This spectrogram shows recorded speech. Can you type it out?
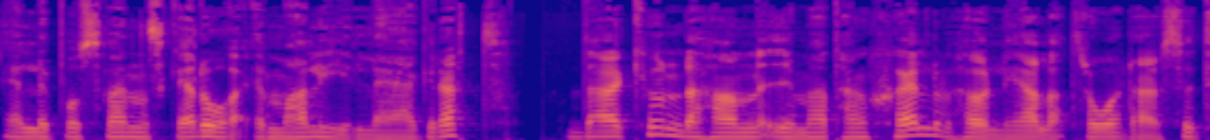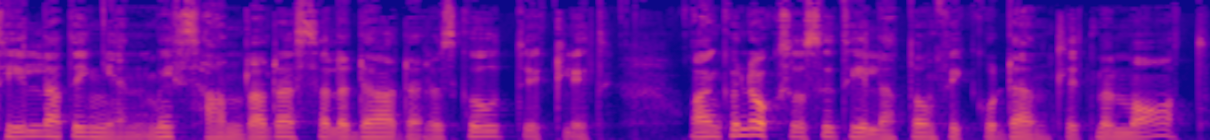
Eller på svenska då emaljlägret. Där kunde han i och med att han själv höll i alla trådar se till att ingen misshandlades eller dödades godtyckligt. Och han kunde också se till att de fick ordentligt med mat.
